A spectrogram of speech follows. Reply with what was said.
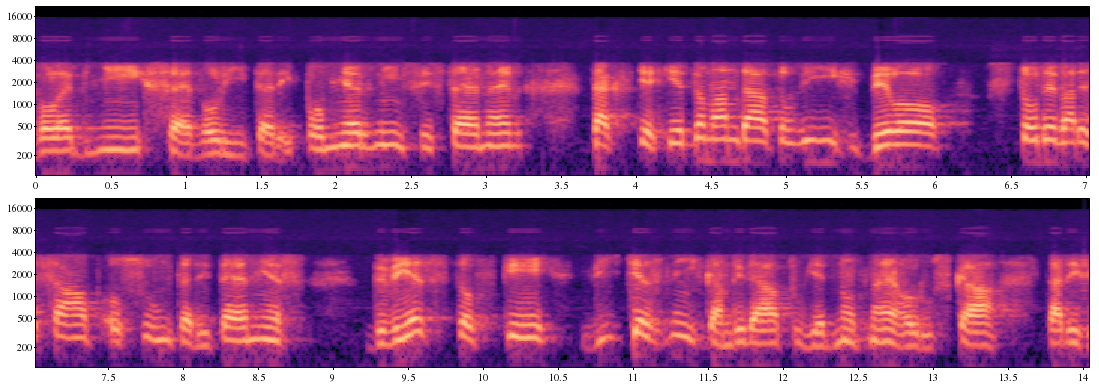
volebních se volí tedy poměrným systémem, tak z těch jednomandátových bylo 198, tedy téměř dvě stovky vítězných kandidátů jednotného Ruska. Tady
